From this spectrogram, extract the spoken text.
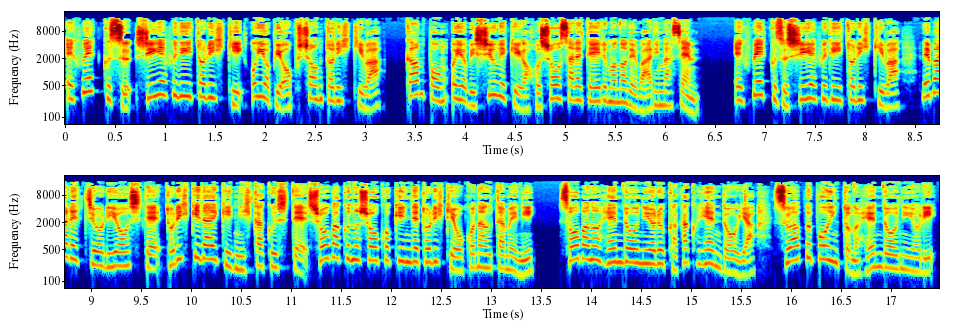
FX、CFD 取引及びオプション取引は、元本及び収益が保証されているものではありません。FX、CFD 取引は、レバレッジを利用して取引代金に比較して少額の証拠金で取引を行うために、相場の変動による価格変動やスワップポイントの変動により、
